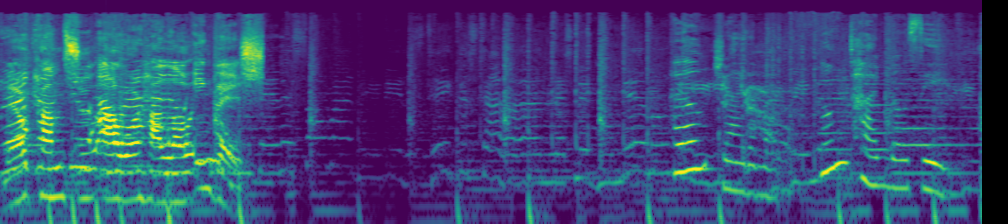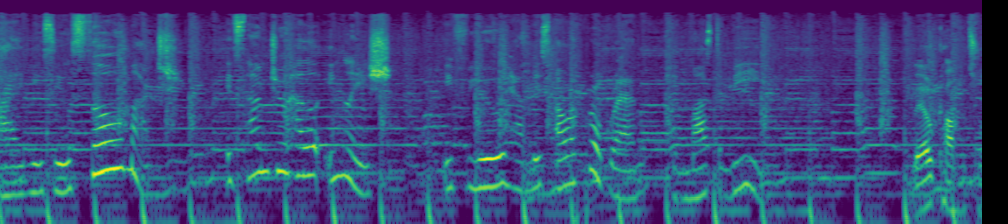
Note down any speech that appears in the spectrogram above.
Welcome to our Hello English. Hello，亲爱的们，Long time no see. I miss you so much. It's time to Hello English. If you have missed our program, it must be. Welcome to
